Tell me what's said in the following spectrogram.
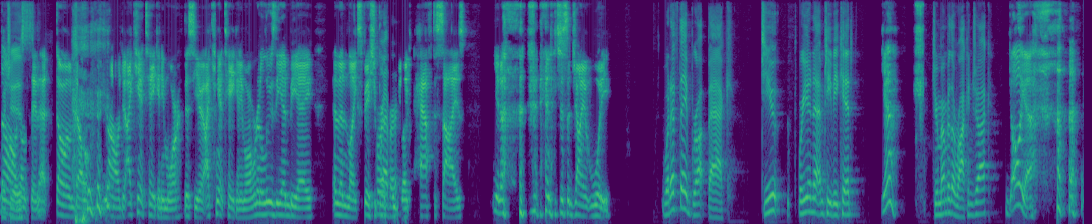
No, which is don't say that. Don't, don't. no, dude, I can't take anymore this year. I can't take anymore. We're gonna lose the NBA, and then like Spaceship Forever. be, like half the size, you know, and it's just a giant Woody. What if they brought back? Do you were you an MTV kid? Yeah. Do you remember the Rock and Jock? Oh yeah.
